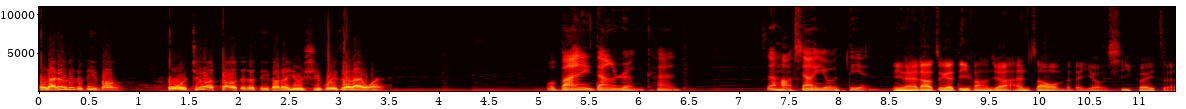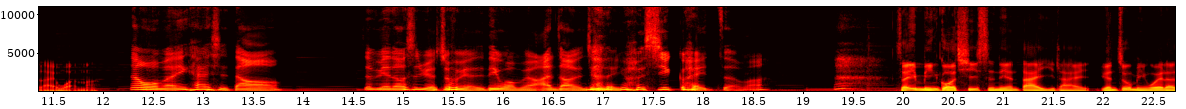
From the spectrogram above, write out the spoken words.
我来到这个地方，我就要照这个地方的游戏规则来玩。我把你当人看。这好像有点。你来到这个地方就要按照我们的游戏规则来玩吗？那我们一开始到这边都是原住民的地，我们有按照人家的游戏规则吗？所以，民国七十年代以来，原住民为了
